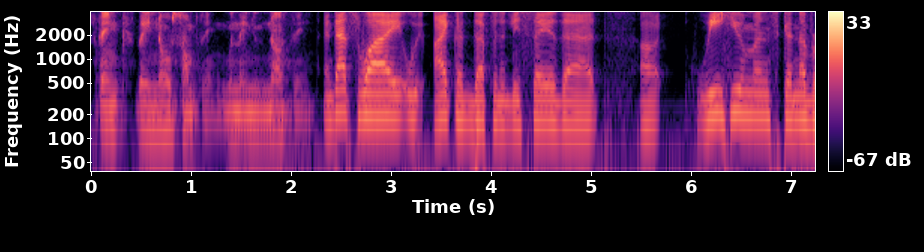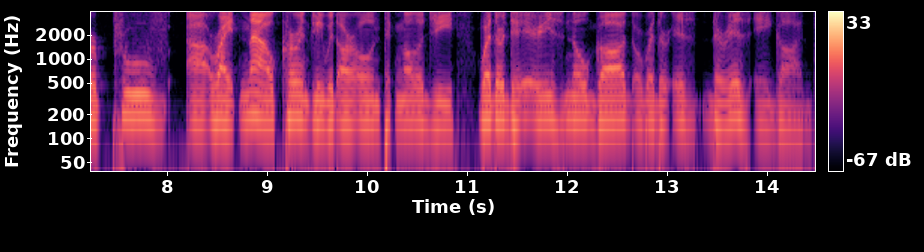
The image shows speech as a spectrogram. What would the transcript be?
they think they know something when they knew nothing. And that's why we, I could definitely say that uh, we humans can never prove uh, right now, currently with our own technology, whether there is no God or whether is there is a God.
